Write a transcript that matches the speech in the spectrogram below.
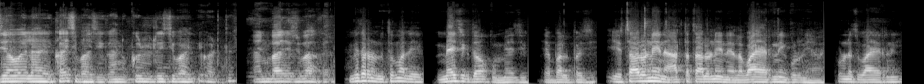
जेवायला आहे कायची भाजी का? आणि कलटीची भाजी वाटतं. आणि भाजीची भाकर. मित्रांनो तुम्हाला एक मॅजिक दाखवू मॅजिक या बल्बाची हे चालू नाही ना आता चालू नाही ना याला वायर नाही कुठून या कुठूनच वायर नाही.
